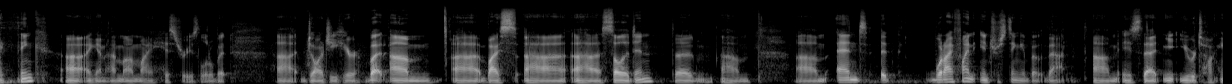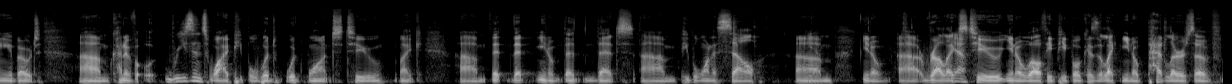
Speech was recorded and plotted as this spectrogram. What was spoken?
I think uh, again I'm, uh, my history is a little bit. Uh, dodgy here, but um, uh, by uh, uh, Saladin, the um, um, and it, what I find interesting about that um, is that y- you were talking about um, kind of reasons why people would would want to like um, that that you know that that um, people want to sell. Um, You know, uh, relics Yeah. to you know wealthy people because like you know peddlers of,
